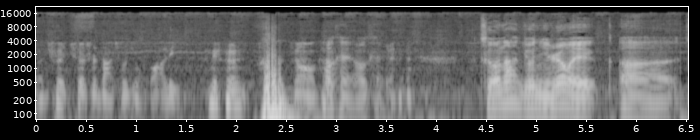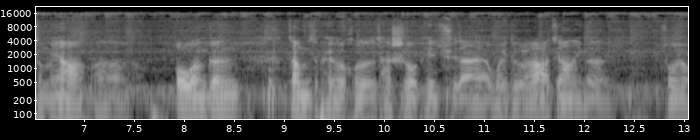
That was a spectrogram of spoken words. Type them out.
呃，确确实打球挺华丽，挺好看。OK OK。泽呢？就你认为呃怎么样？呃，欧文跟詹姆斯配合，或者他是否可以取代韦德啊这样的一个作用？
